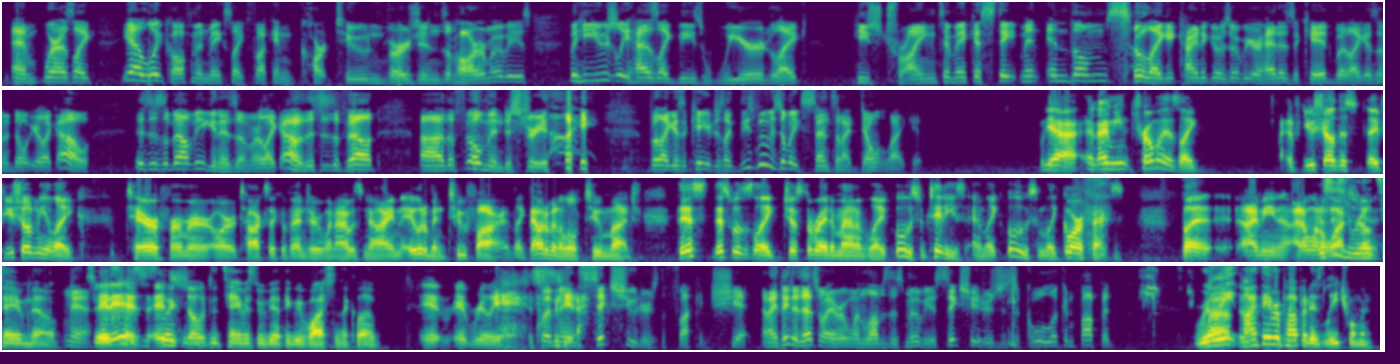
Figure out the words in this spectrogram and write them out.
And whereas like yeah, Lloyd Kaufman makes like fucking cartoon versions of horror movies, but he usually has like these weird like he's trying to make a statement in them, so like it kind of goes over your head as a kid, but like as an adult you're like, "Oh, this is about veganism," or like, "Oh, this is about uh, the film industry." like, but like as a kid you're just like, "These movies don't make sense and I don't like it." Yeah, and I mean, Troma is like, if you showed this, if you showed me like Terror Firmer or Toxic Avenger when I was nine, it would have been too far. Like that would have been a little too much. This this was like just the right amount of like ooh some titties and like ooh some like gore effects. but I mean, I don't want to watch is real it. tame though. Yeah. Seriously, is. This It's like so- the tamest movie I think we've watched in the club. It it really is. But man, Yeah. Six Shooter's the fucking shit. And I think that that's why everyone loves this movie. Is Six Shooter's just a cool looking puppet. Really, Uh, the- my favorite puppet is Leech Woman.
